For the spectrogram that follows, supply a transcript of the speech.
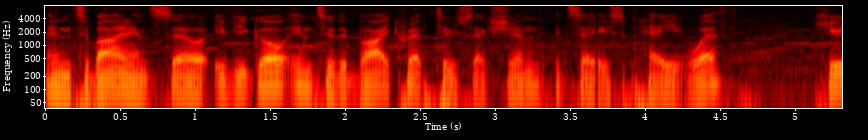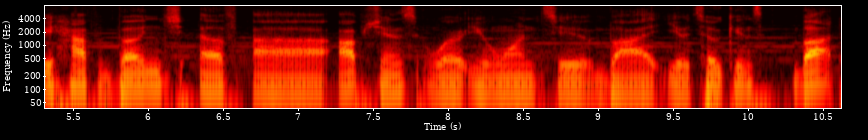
into Binance. So if you go into the buy crypto section, it says pay with. Here you have a bunch of uh, options where you want to buy your tokens. But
